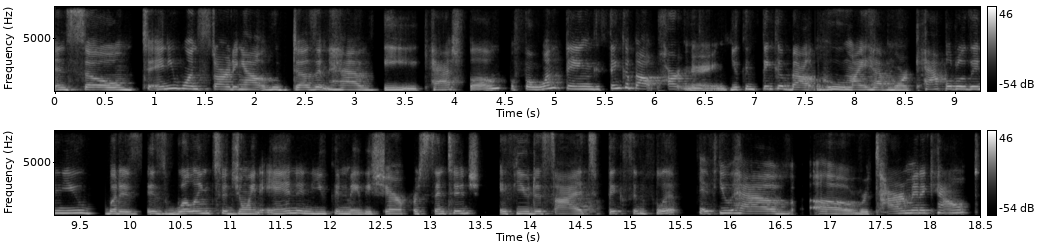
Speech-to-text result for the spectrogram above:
And so, to anyone starting out who doesn't have the cash flow, for one thing, think about partnering. You can think about who might have more capital than you, but is, is willing to join in, and you can maybe share a percentage if you decide to fix and flip. If you have a retirement account,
